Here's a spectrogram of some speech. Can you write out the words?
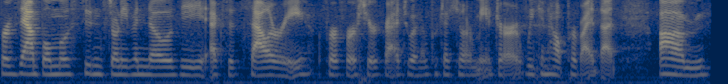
for example, most students don't even know the exit salary for a first year graduate in a particular major. We can help provide that. Um,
